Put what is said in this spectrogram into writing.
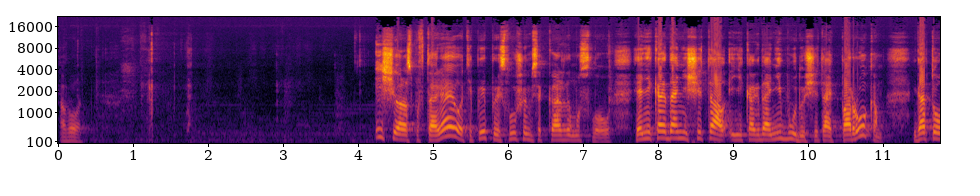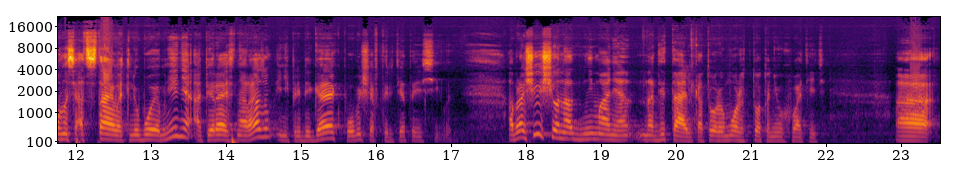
Вот. Еще раз повторяю, вот теперь прислушаемся к каждому слову. Я никогда не считал и никогда не буду считать пороком готовность отстаивать любое мнение, опираясь на разум и не прибегая к помощи авторитета и силы. Обращу еще на внимание на деталь, которую может кто-то не ухватить. А,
